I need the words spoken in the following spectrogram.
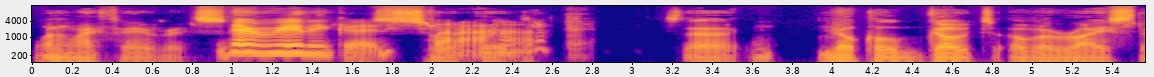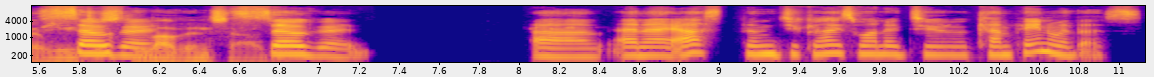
One of my favorites. They're really good. So good. It's the local goat over rice that we so just good. love in Saudi. So good. Um, and I asked them, do you guys want to do a campaign with us?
